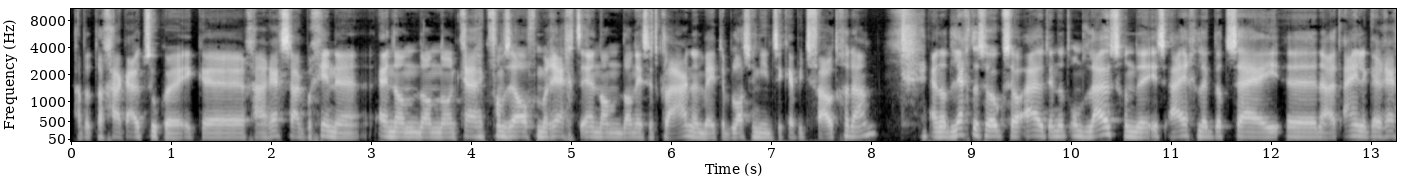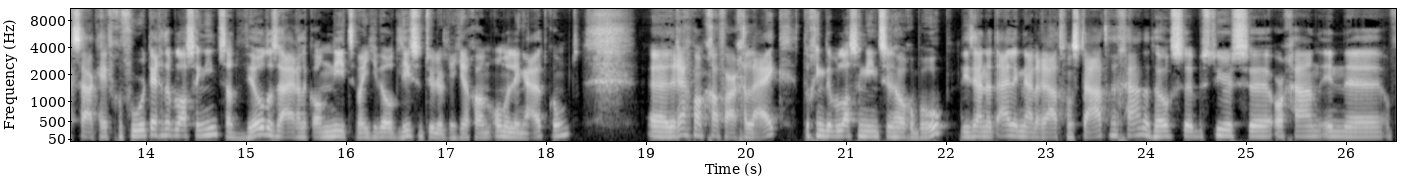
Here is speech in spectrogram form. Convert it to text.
dat, dan ga ik uitzoeken. Ik uh, ga een rechtszaak beginnen. En dan, dan, dan krijg ik vanzelf mijn recht. En dan, dan is het klaar. En dan weet de Belastingdienst, ik heb iets fout gedaan. En dat legde ze ook zo uit. En het ontluisterende is eigenlijk dat zij uh, nou, uiteindelijk een rechtszaak heeft gevoerd tegen de Belastingdienst. Dat wilde ze eigenlijk al niet. Want je wilt het liefst natuurlijk dat je er gewoon onderling uitkomt. Uh, de rechtbank gaf haar gelijk. Toen ging de Belastingdienst in hoger beroep. Die zijn uiteindelijk naar de Raad van State gegaan, het hoogste bestuursorgaan in, of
